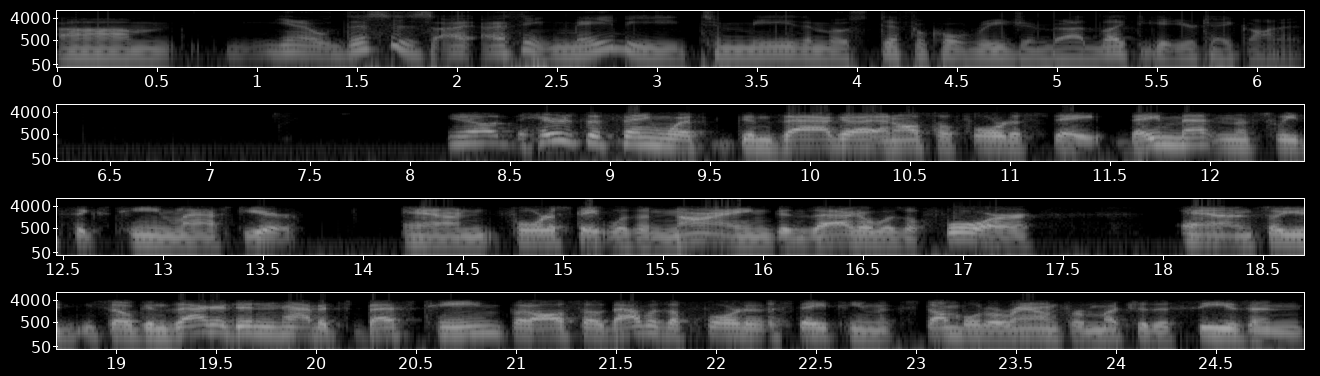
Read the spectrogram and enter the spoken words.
Um, you know, this is, I, I think, maybe to me the most difficult region, but I'd like to get your take on it. You know, here's the thing with Gonzaga and also Florida State. They met in the Sweet 16 last year, and Florida State was a nine, Gonzaga was a four. And so you so Gonzaga didn't have its best team, but also that was a Florida State team that stumbled around for much of the season,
